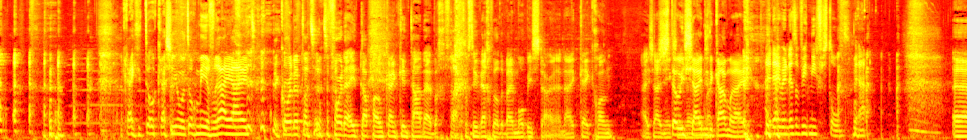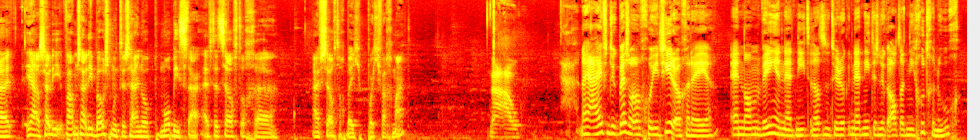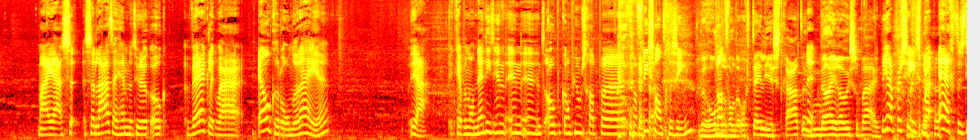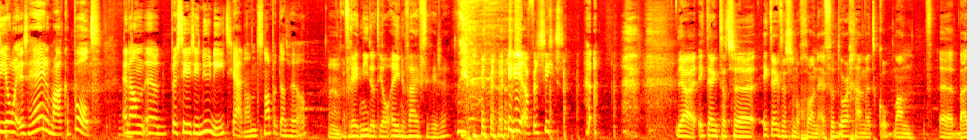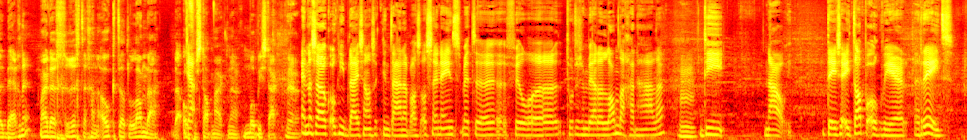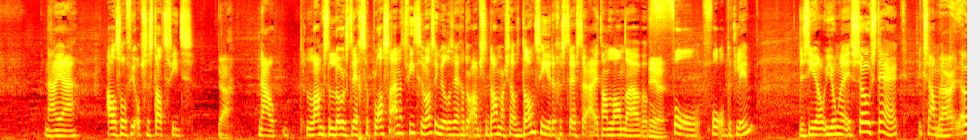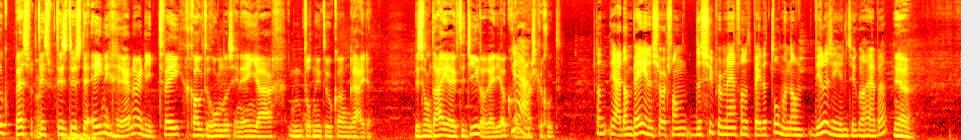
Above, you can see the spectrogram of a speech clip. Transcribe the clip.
Krijgt, hij toch, krijgt zijn jongen toch meer vrijheid. ik hoorde dat ze het voor de etappe ook aan Quintana hebben gevraagd... of hij weg wilde bij Mobistar. En hij keek gewoon... Hij zei niks. Stoïcijns de maar- camera in. Hij deed weer net of hij het niet verstond. Ja. Eh, ja, zou die, waarom zou hij boos moeten zijn op Mobistar? Hij heeft het zelf toch... eh, hij heeft zelf toch een beetje een potje van gemaakt? Nou, Nou ja, hij heeft natuurlijk best wel een goede Giro gereden. En dan win je net niet. En dat is natuurlijk net niet, is natuurlijk altijd niet goed genoeg. Maar ja, ze, ze laten hem natuurlijk ook werkelijk waar elke ronde rijden. Ja, ik heb hem nog net niet in, in, in het Open Kampioenschap eh, van Friesland gezien. de ronde Wat- van de Orteliusstraat en Nee. Nairo is erbij. Ja, precies. Maar echt, dus die jongen is helemaal kapot. En dan eh, presteert hij nu niet. Ja, dan snap ik dat wel. En vergeet niet dat hij al 51 is, hè? ja, precies. Ja, ik denk dat ze, ik denk dat ze nog gewoon even doorgaan met kopman eh Valverde. Maar de geruchten gaan ook dat Landa de overstap maakt naar Mobistar. Ja. En dan zou ik ook niet blij zijn als ik Quintana was. Als ze ineens met eh, veel eh toeters en bellen Landa gaan halen. Hmm. Die, nou, deze etappe ook weer reed. Nou ja, alsof je op zijn stadsfiets... Ja, Nou, langs de Loosdrechtse plassen aan het fietsen was. Ik wilde zeggen door Amsterdam, maar zelfs dan zie je er gestrest eruit aan Landa Ja. vol, vol op de klim. Dus die jo- jongen is zo sterk. Ik zou. Maar ook best, het, is, het is dus de enige renner die twee grote rondes in één jaar tot nu toe kan rijden. Dus want hij heeft de Giro reed hij ook gewoon Ja. hartstikke goed. Dan, ja, dan ben je een soort van de superman van het peloton. En dan willen ze je natuurlijk wel hebben. Ja.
